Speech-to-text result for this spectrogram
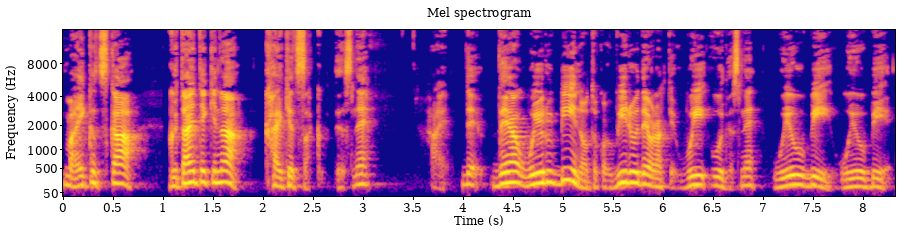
まあ、いくつか具体的な解決策ですね。はい。で、there will be のところ、will ではなくて will ですね。will be, will be。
